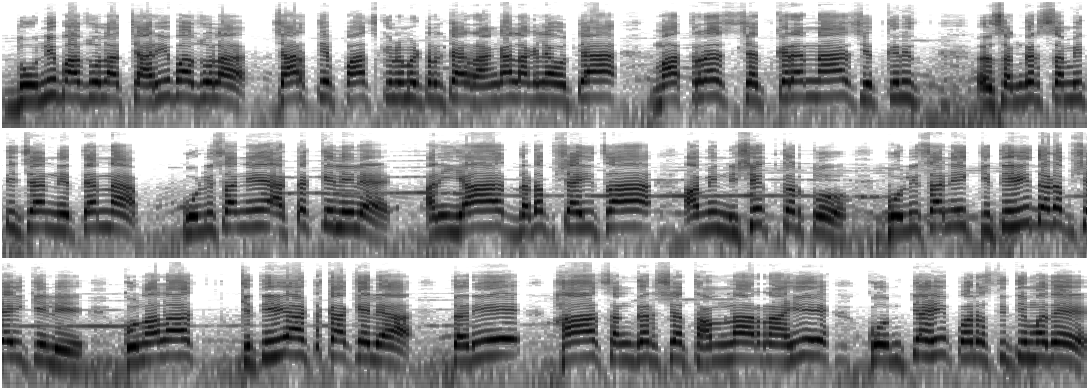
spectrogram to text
दोन्ही बाजूला चारही बाजूला चार ते पाच किलोमीटरच्या रांगा लागल्या होत्या. मात्र शेतकऱ्यांना शेतकरी संघर्ष समितीच्या नेत्यांना पोलिसांनी अटक केलेली आहे. आणि या दडपशाहीचा आम्ही निषेध करतो. पोलिसांनी कितीही दडपशाही केली कोणाला कितीही अटका केल्या तरी हा संघर्ष थांबणार नाही. कोणत्याही परिस्थितीमध्ये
